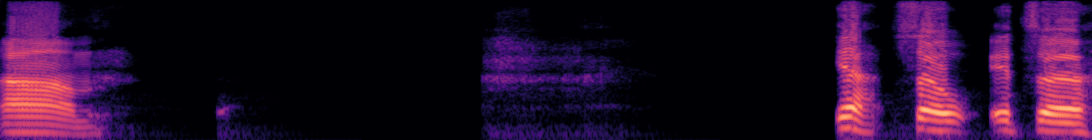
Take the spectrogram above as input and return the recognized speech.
Um. Yeah, so it's a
